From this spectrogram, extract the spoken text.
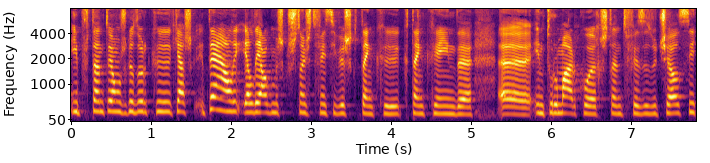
e portanto é um jogador que, que acho que tem ali, algumas questões defensivas que tem que, que, tem que ainda enturmar com a restante defesa do Chelsea,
